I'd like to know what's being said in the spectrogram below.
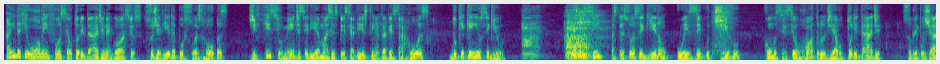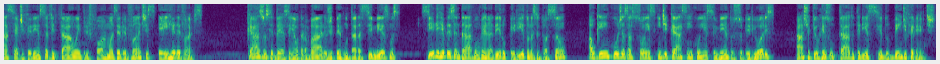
Ainda que o homem fosse autoridade em negócios sugerida por suas roupas, dificilmente seria mais especialista em atravessar ruas do que quem o seguiu. Mesmo assim, as pessoas seguiram o executivo como se seu rótulo de autoridade sobrepujasse a diferença vital entre formas relevantes e irrelevantes. Caso se dessem ao trabalho de perguntar a si mesmas se ele representava um verdadeiro perito na situação, alguém cujas ações indicassem conhecimentos superiores acha que o resultado teria sido bem diferente.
